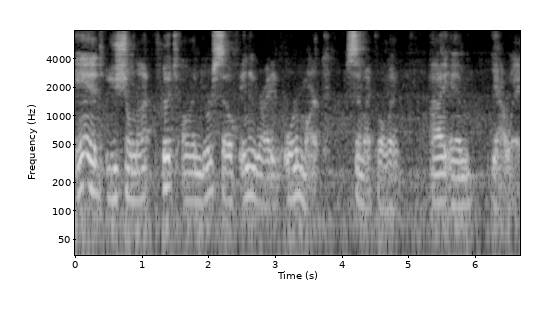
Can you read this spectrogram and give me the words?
and you shall not put on yourself any writing or mark, semicolon, I am Yahweh.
